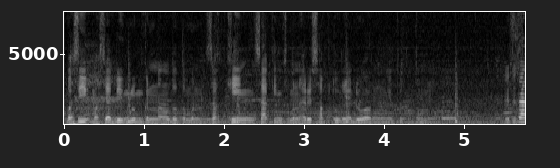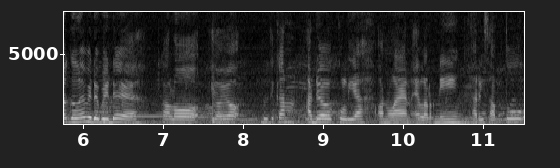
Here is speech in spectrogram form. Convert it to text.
masih masih ada yang belum kenal tuh temen. Saking saking cuman hari Sabtunya doang gitu ketemunya. Itu struggle-nya beda-beda ya. Kalau Yoyo berarti kan ada kuliah online e-learning. Hari Sabtu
